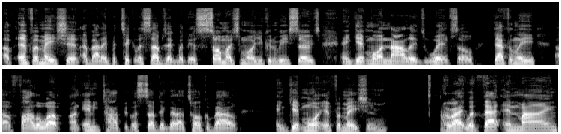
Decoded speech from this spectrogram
of information about a particular subject but there's so much more you can research and get more knowledge with. So definitely uh, follow up on any topic or subject that i talk about and get more information all right, with that in mind,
